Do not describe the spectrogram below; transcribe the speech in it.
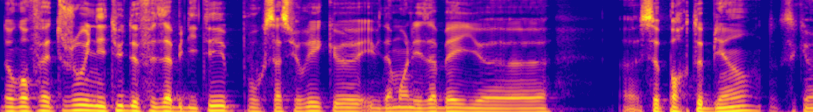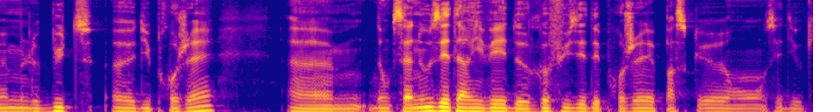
Donc on fait toujours une étude de faisabilité pour s'assurer que évidemment les abeilles euh, euh, se portent bien. C'est quand même le but euh, du projet. Donc ça nous est arrivé de refuser des projets parce qu'on s'est dit ok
